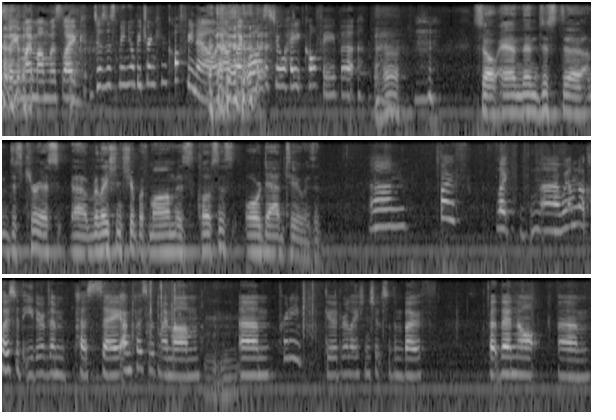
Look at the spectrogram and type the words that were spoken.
honestly, my mum was like, "Does this mean you'll be drinking coffee now?" And I was like, "Well, I still hate coffee, but So, and then just uh, I'm just curious. Uh, relationship with mom is closest, or dad too? Is it? um, both. Like, uh, I'm not close with either of them per se. I'm closer with my mum. Um, pretty good relationships with them both, but they're not. Um,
